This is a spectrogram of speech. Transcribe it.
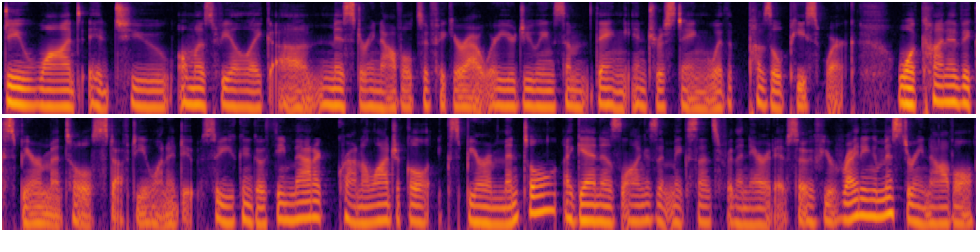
Do you want it to almost feel like a mystery novel to figure out where you're doing something interesting with puzzle piecework? What kind of experimental stuff do you want to do? So you can go thematic, chronological, experimental, again, as as long as it makes sense for the narrative. So if you're writing a mystery novel,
